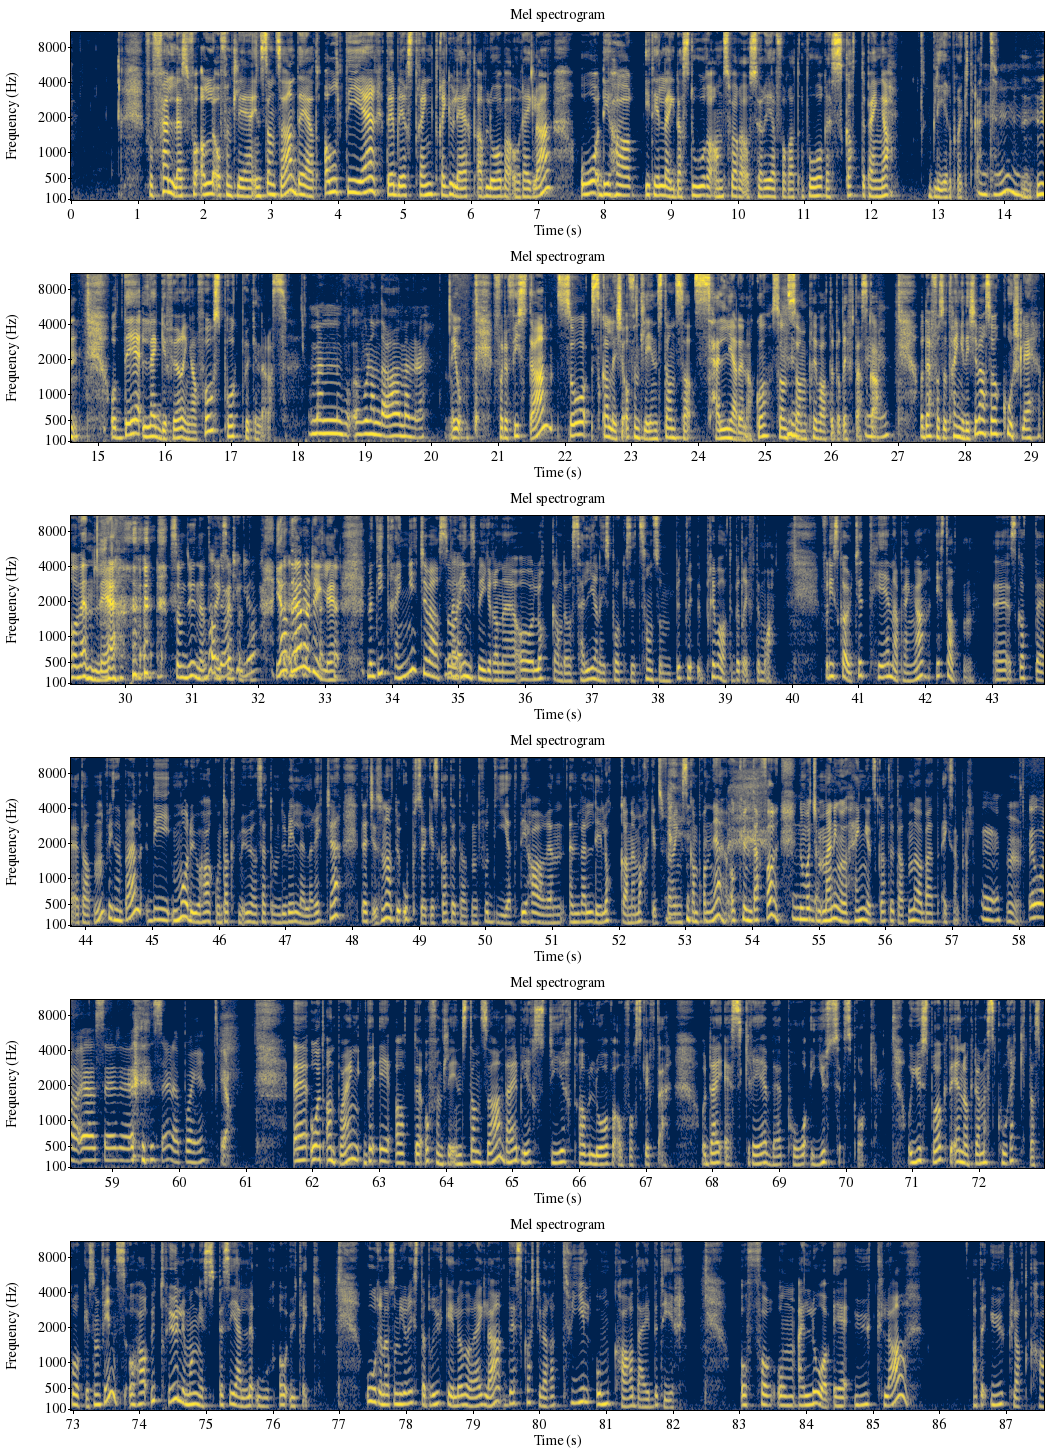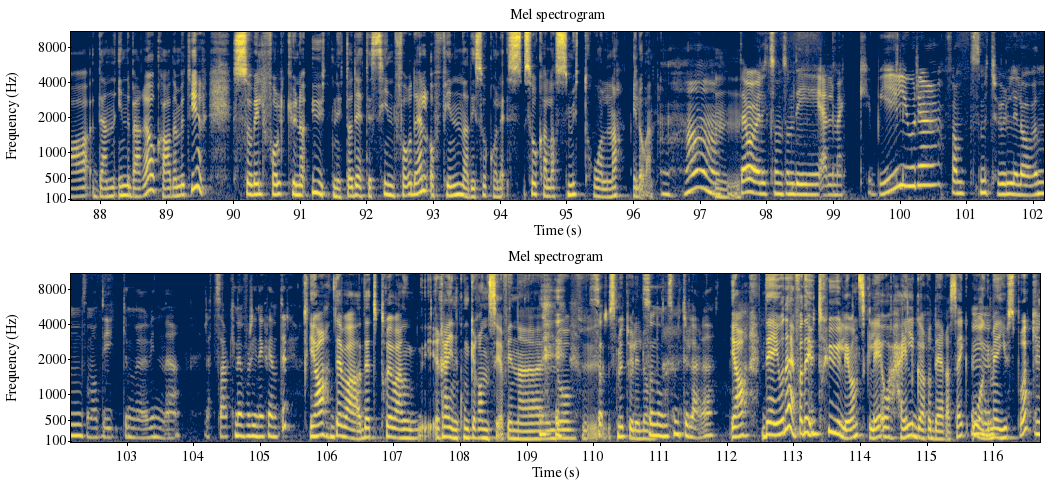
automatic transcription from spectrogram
For felles for alle offentlige instanser det er at alt de gjør, det blir strengt regulert av lover og regler, og de har i tillegg det store ansvaret å sørge for at våre skattepenger blir brukt rett. Mhm. Og det legger føringer for språkbruken deres. Men hvordan da, mener du? Jo, for det første så skal ikke offentlige instanser selge det noe, sånn som private bedrifter skal. Og derfor så trenger de ikke være så koselige og vennlige, som du nevnte eksempel på. Ja, det hadde vært hyggelig. Men de trenger ikke være så Nei. innsmigrende og lokkende og selgende i språket sitt, sånn som bedri private bedrifter må. For de skal jo ikke tjene penger i staten. Eh, Skatteetaten f.eks., de må du jo ha kontakt med uansett om du vil eller ikke. Det er ikke sånn at du oppsøker Skatteetaten fordi at de har en, en veldig lokkende markedsføringskampanje, og kun derfor. Nå var ikke meningen å henge ut Skatteetaten, det var bare et eksempel. Mm. Mm. Jo, jeg ser, ser det poenget. Ja. Eh, og et annet poeng det er at eh, offentlige instanser de blir styrt av lover og forskrifter. Og de er skrevet på jusspråk. Og jusspråk er nok det mest korrekte språket som fins, og har utrolig mange spesielle ord og uttrykk. Ordene som jurister bruker i lover og regler, det skal ikke være tvil om hva de betyr. Og for om en lov er uklar, at det er uklart hva den innebærer og hva den betyr, så vil folk kunne utnytte det til sin fordel og finne de såkalte, såkalte smutthullene i loven. Aha. Mm. Det var jo litt sånn som de i LMAC Bil gjorde. Fant smutthull i loven, sånn at de kunne vinne rettssakene for sine klienter. Ja, det, var, det tror jeg var en ren konkurranse i å finne lov, Så- smutthull i Så noen smutthull er det. Ja, det er jo det, for det er utrolig vanskelig å helgardere seg òg med jusspråk.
